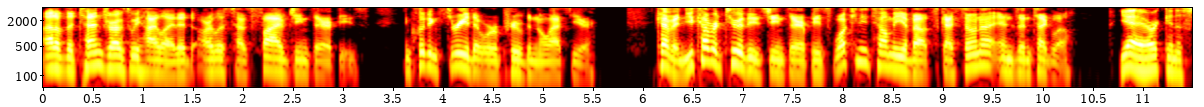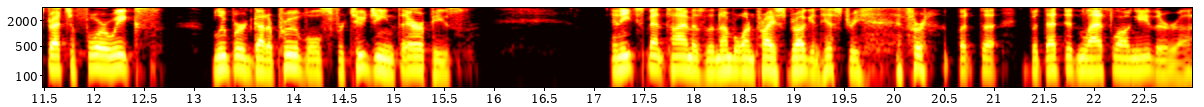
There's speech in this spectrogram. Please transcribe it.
Out of the 10 drugs we highlighted, our list has five gene therapies, including three that were approved in the last year. Kevin, you covered two of these gene therapies. What can you tell me about Skysona and Zynteglo? Yeah, Eric, in a stretch of four weeks, Bluebird got approvals for two gene therapies, and each spent time as the number one price drug in history. for but uh, but that didn't last long either. Uh,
